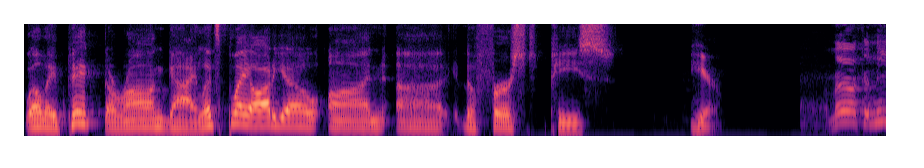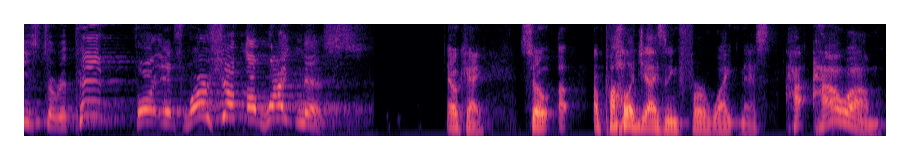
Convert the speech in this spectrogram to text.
well, they picked the wrong guy. Let's play audio on uh, the first piece here. America needs to repent for its worship of whiteness. Okay, so uh, apologizing for whiteness. How, how um,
